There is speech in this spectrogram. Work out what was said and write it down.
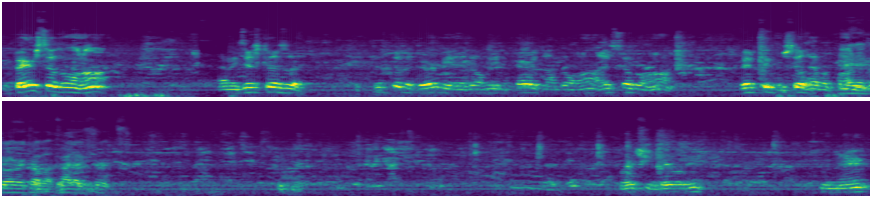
The fair's still going on. I mean, just because of just because of Derby and it don't mean the fair's not going on. It's still going on. There are people still having I'm gonna fun. go over and talk about tie-dye shirts. Merchant building in there.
